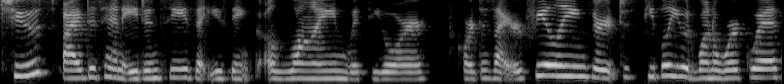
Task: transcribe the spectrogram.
choose five to 10 agencies that you think align with your core desired feelings or just people you would want to work with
